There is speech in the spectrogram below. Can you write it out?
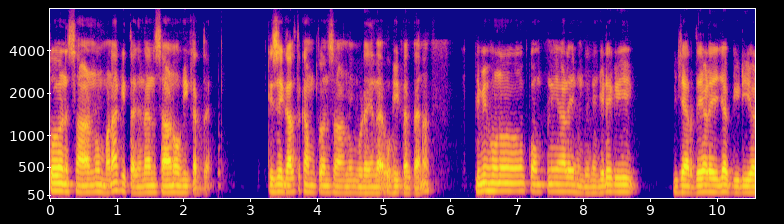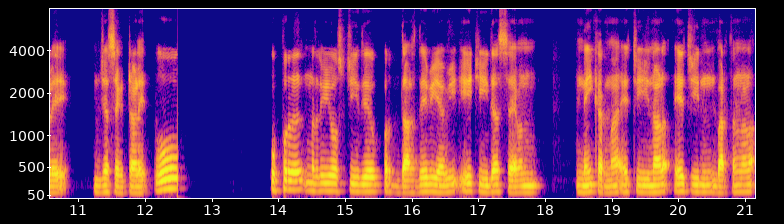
ਤੋਂ ਇਨਸਾਨ ਨੂੰ ਮਨਾ ਕੀਤਾ ਜਾਂਦਾ, ਇਨਸਾਨ ਉਹੀ ਕਰਦਾ ਕਿਸੇ ਗਲਤ ਕੰਮ ਤੋਂ ਇਨਸਾਨ ਨੂੰ ਮੁੜਿਆ ਜਾਂਦਾ, ਉਹੀ ਕਰਦਾ ਨਾ। ਜਿਵੇਂ ਹੁਣ ਕੰਪਨੀ ਵਾਲੇ ਹੁੰਦੇ ਨੇ, ਜਿਹੜੇ ਕਿ ਜਰਦੇ ਵਾਲੇ ਜਾਂ ਬੀਡੀ ਵਾਲੇ ਜਾਂ ਸੈਕਟ ਵਾਲੇ, ਉਹ ਉੱਪਰ ਮਤਲਬ ਵੀ ਉਸ ਚੀਜ਼ ਦੇ ਉੱਪਰ ਦੱਸਦੇ ਵੀ ਆ ਵੀ ਇਹ ਚੀਜ਼ ਦਾ ਸੇਵਨ ਨਹੀਂ ਕਰਨਾ, ਇਹ ਚੀਜ਼ ਨਾਲ, ਇਹ ਚੀਜ਼ ਵਰਤਣ ਨਾਲ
